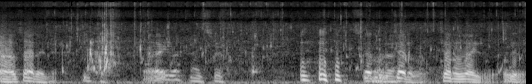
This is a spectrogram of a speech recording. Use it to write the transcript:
ആ സാരമില്ല ചെറുത് ചെറുത് ചെറുതായിരുന്നു അങ്ങനെ.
